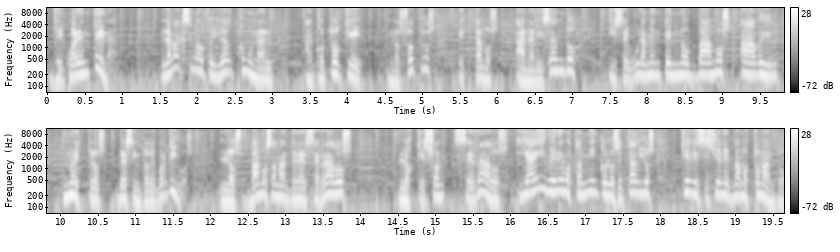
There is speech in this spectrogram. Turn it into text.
de cuarentena. La máxima autoridad comunal acotó que nosotros estamos analizando y seguramente no vamos a abrir nuestros recintos deportivos. Los vamos a mantener cerrados, los que son cerrados, y ahí veremos también con los estadios qué decisiones vamos tomando,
